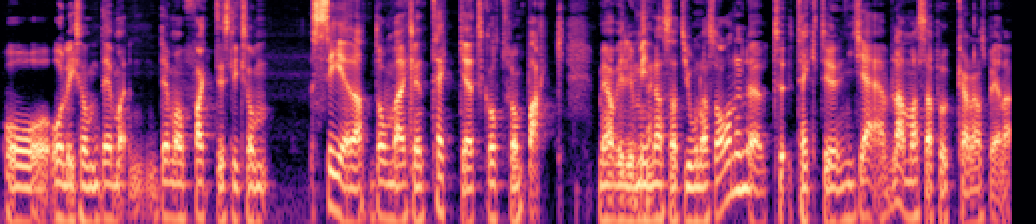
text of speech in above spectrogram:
och, och liksom det man, det man faktiskt liksom ser att de verkligen täcker ett skott från back. Men jag vill ju Exakt. minnas att Jonas Arnelöv t- täckte ju en jävla massa puckar när han spelade.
